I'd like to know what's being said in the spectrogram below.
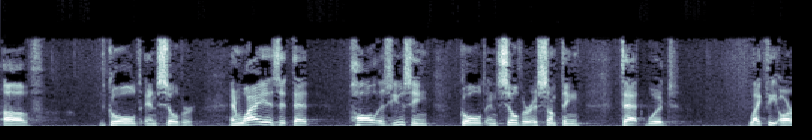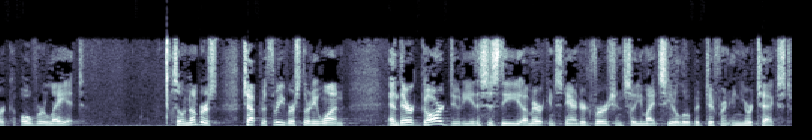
of gold and silver. And why is it that Paul is using gold and silver as something that would, like the ark, overlay it? So, Numbers chapter 3, verse 31 and their guard duty, this is the American Standard Version, so you might see it a little bit different in your text.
